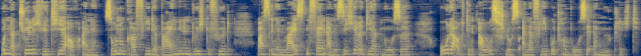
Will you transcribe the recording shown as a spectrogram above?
Und natürlich wird hier auch eine Sonographie der Beinvenen durchgeführt, was in den meisten Fällen eine sichere Diagnose oder auch den Ausschluss einer Phlebothrombose ermöglicht.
